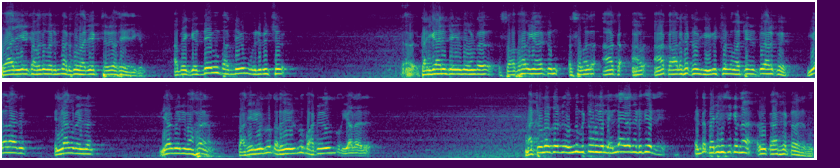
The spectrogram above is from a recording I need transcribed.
വാരികയിൽ കവിത വരുമ്പോൾ അടുത്ത വാരിക ചെറുകഥയായിരിക്കും അപ്പോൾ ഗദ്യവും പദ്യവും ഒരുമിച്ച് കൈകാര്യം ചെയ്യുന്നതുകൊണ്ട് സ്വാഭാവികമായിട്ടും സമ ആ ആ- കാലഘട്ടത്തിൽ ജീവിച്ചിരുന്ന മറ്റെഴുത്തുകാർക്ക് ഇയാളാര് എല്ലാം കൂടെ എഴുതാൻ? ഇയാൾ വലിയ മഹാനാണ്. കഥ എഴുതുന്നു കഥ എഴുതുന്നു പാട്ട് എഴുതുന്നു ഇയാളാര്? മറ്റുള്ളവർക്ക് ഒന്നും വിട്ടുകൊടുക്കില്ല എല്ലാ ഇതങ്ങ് എടുക്കുകയല്ലേ? എന്ന് പരിഹസിക്കുന്ന ഒരു കാലഘട്ടമായിരുന്നു.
